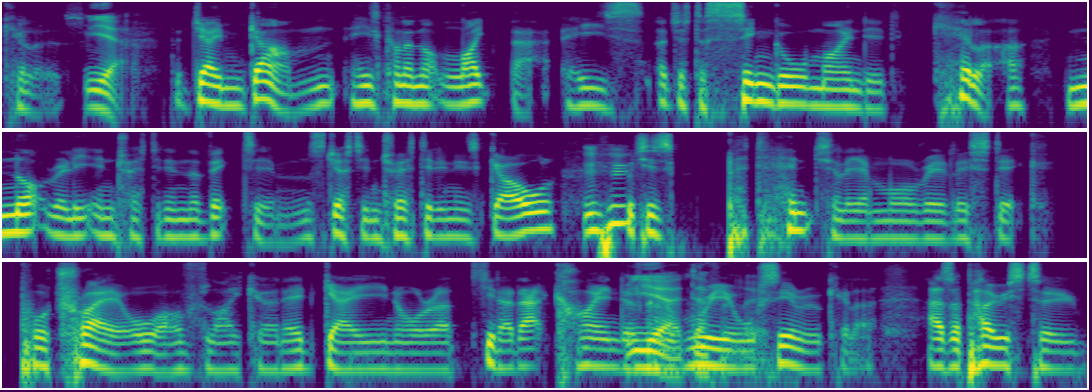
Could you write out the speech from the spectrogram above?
killers. Yeah, But James Gumb, he's kind of not like that. He's just a single minded killer, not really interested in the victims, just interested in his goal, hmm which is potentially a more realistic portrayal of like an Ed Gein or a you know that kind of, kind of real serial killer as opposed to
